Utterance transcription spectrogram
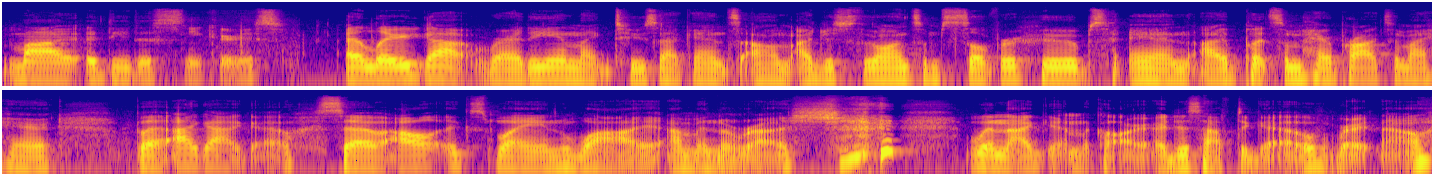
my Adidas sneakers. I literally got ready in like two seconds. Um, I just threw on some silver hoops and I put some hair products in my hair, but I gotta go. So I'll explain why I'm in a rush when I get in the car. I just have to go right now.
